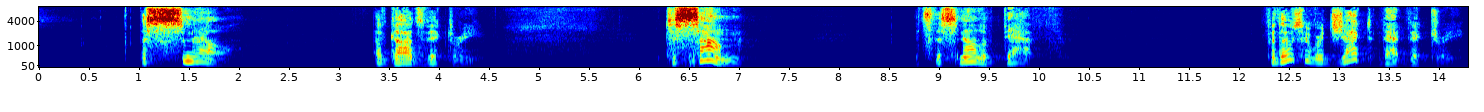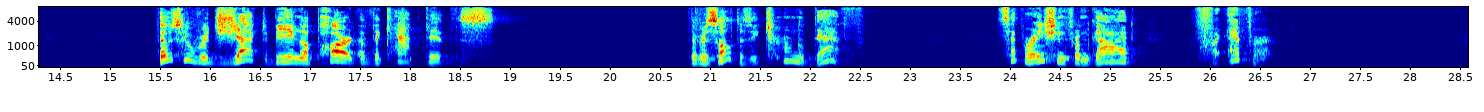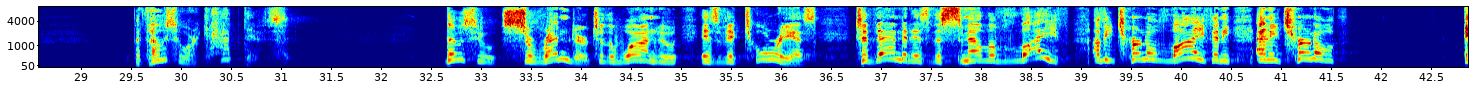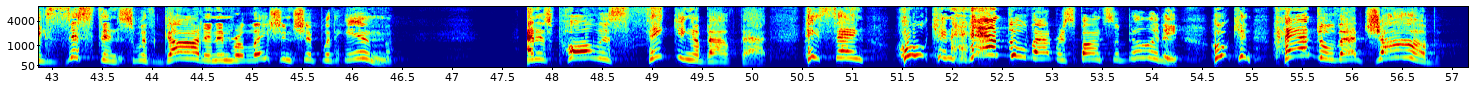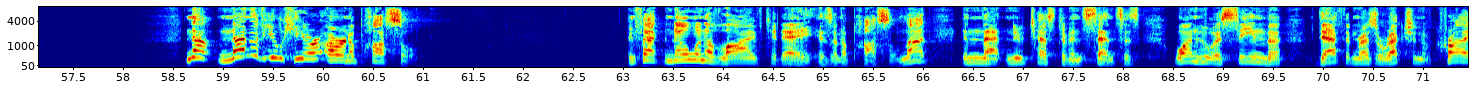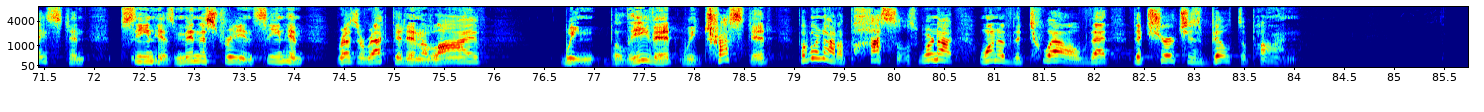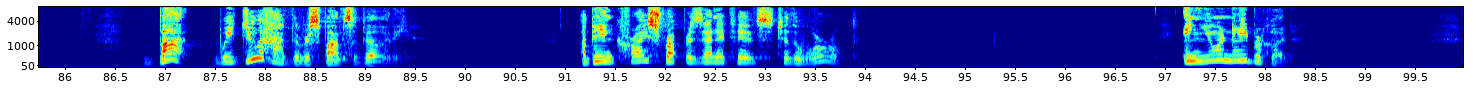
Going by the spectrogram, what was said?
the smell of God's victory. To some, it's the smell of death. For those who reject that victory, those who reject being a part of the captives, the result is eternal death, separation from God forever. But those who are captives, those who surrender to the one who is victorious, to them it is the smell of life, of eternal life and, and eternal existence with God and in relationship with Him. And as Paul is thinking about that, he's saying, who can handle that responsibility? Who can handle that job? Now, none of you here are an apostle. In fact, no one alive today is an apostle, not in that New Testament sense, as one who has seen the death and resurrection of Christ and seen his ministry and seen him resurrected and alive. We believe it, we trust it, but we're not apostles. We're not one of the 12 that the church is built upon. But we do have the responsibility of being Christ's representatives to the world. In your neighborhood,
